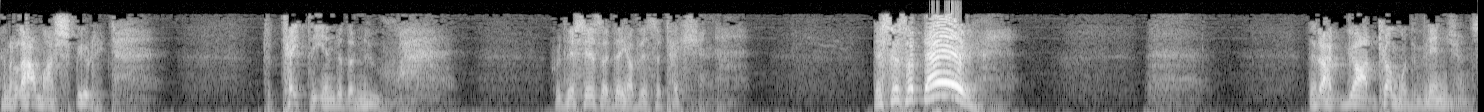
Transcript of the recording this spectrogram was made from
And allow my spirit to take thee into the new. For this is a day of visitation. This is a day that I, God, come with vengeance.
